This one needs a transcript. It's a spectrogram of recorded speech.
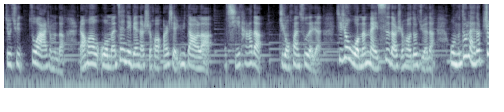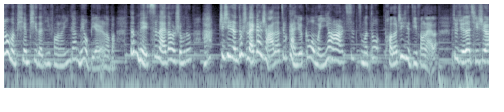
就去做啊什么的，然后我们在那边的时候，而且遇到了其他的。这种换宿的人，其实我们每次的时候都觉得，我们都来到这么偏僻的地方了，应该没有别人了吧？但每次来到的时候都啊，这些人都是来干啥的？就感觉跟我们一样啊，这怎么都跑到这些地方来了？就觉得其实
